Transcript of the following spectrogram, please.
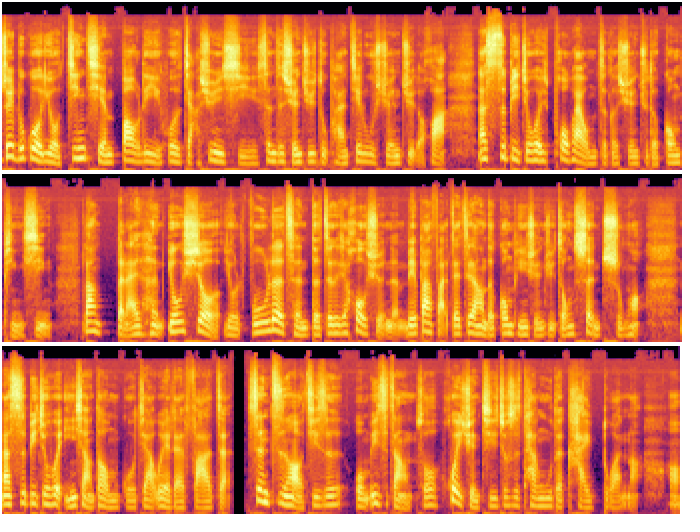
所以如果有金钱暴力或者假讯息，甚至选举赌盘介入选举的话，那势必就会破坏我们整个选举的公平性，让本来很优秀、有服务热忱的这些候选人没办法在这样的公平选举中胜出哈，那势必就会影响到我们国家未来发展。甚至哈，其实我们一直讲说，贿选其实就是贪污的开端呐。哦，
